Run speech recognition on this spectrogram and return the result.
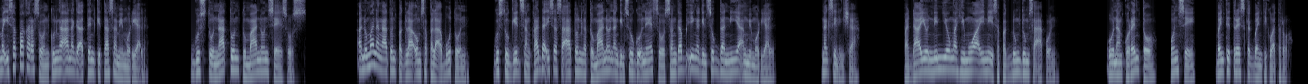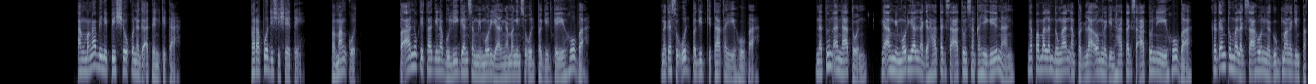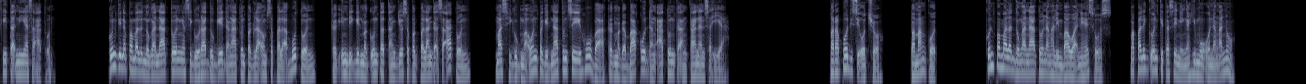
May isa pa karason kung nga naga-attend kita sa memorial. Gusto naton tumanon si Jesus. Ano man ang aton paglaom sa palaabuton, gusto gid sang kada isa sa aton nga tumanon ang ginsugo ni Jesus sang gabi nga ginsugdan niya ang memorial. Nagsiling siya. Padayon ninyo nga himua ini sa pagdumdum sa akon. Unang Korento 11, 23 kag 24. Ang mga benepisyo kung naga-attend kita. Para po 17. Pamangkot. Paano kita ginabuligan sang memorial nga manginsuod pagid kay Jehova? Nagasuod pagid kita kay Jehova. Natun-an naton nga ang memorial nagahatag sa aton sang kahigayunan nga pamalandungan ang paglaom nga ginhatag sa aton ni Jehova kag ang tumalagsahon nga gugma nga ginpakita niya sa aton. Kung ginapamalundungan naton nga sigurado gid ang aton paglaom sa palaabuton, kag indi gid maguntat ang Dios sa pagpalangga sa aton, mas higugmaon pagid naton si Jehova kag magabakod ang aton kaangtanan sa iya. Para po 18. Pamangkot. Kung pamalandungan naton ang halimbawa ni Jesus, mapaligon kita sini nga himuon ang ano.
